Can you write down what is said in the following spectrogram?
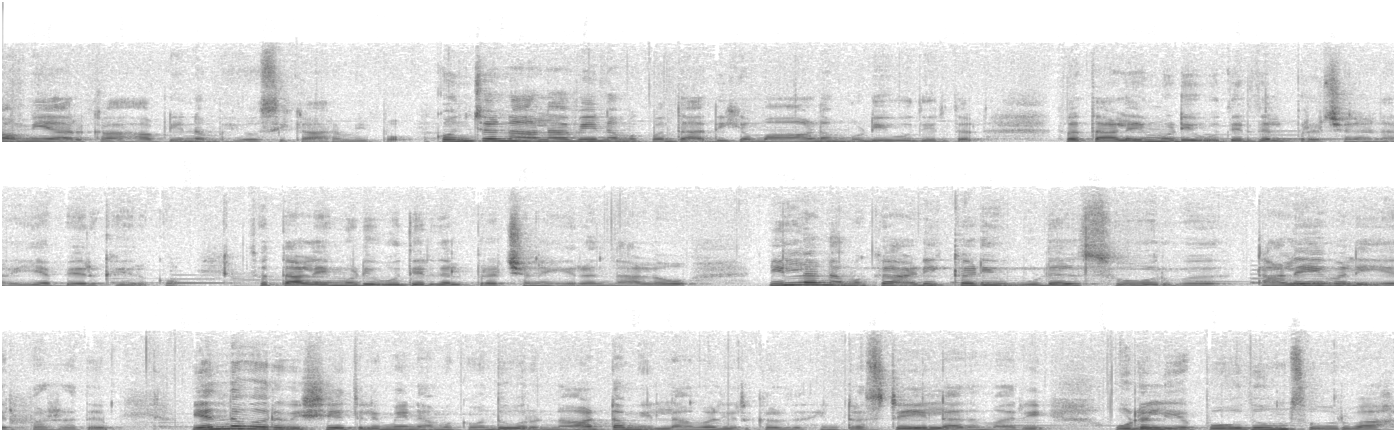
கம்மியாக இருக்கா அப்படின்னு நம்ம யோசிக்க ஆரம்பிப்போம். கொஞ்ச நாளாகவே நமக்கு வந்து அதிகமான முடி உதிர்தல். ஸோ தலைமுடி உதிர்தல் பிரச்சனை நிறைய பேருக்கு இருக்கும். ஸோ தலைமுடி உதிர்தல் பிரச்சனை இருந்தாலோ இல்லை நமக்கு அடிக்கடி உடல் சோர்வு தலைவலி ஏற்படுறது. எந்த ஒரு விஷயத்துலையுமே நமக்கு வந்து ஒரு நாட்டம் இல்லாமல் இருக்கிறது. இன்ட்ரெஸ்டே இல்லாத மாதிரி உடல் எப்போதும் சோர்வாக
